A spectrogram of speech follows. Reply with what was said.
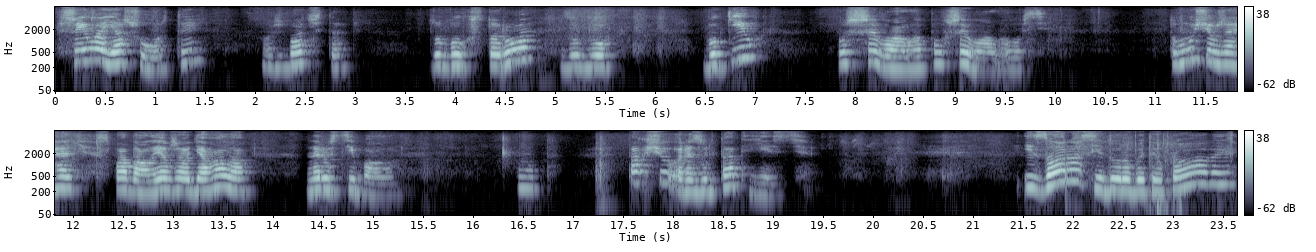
вшила я шорти. Ось бачите, з обох сторон, з обох боків пошивала, повшивала ось. Тому що вже геть спадала. Я вже одягала, не розтібала. От. Так що результат є. І зараз іду робити вправи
